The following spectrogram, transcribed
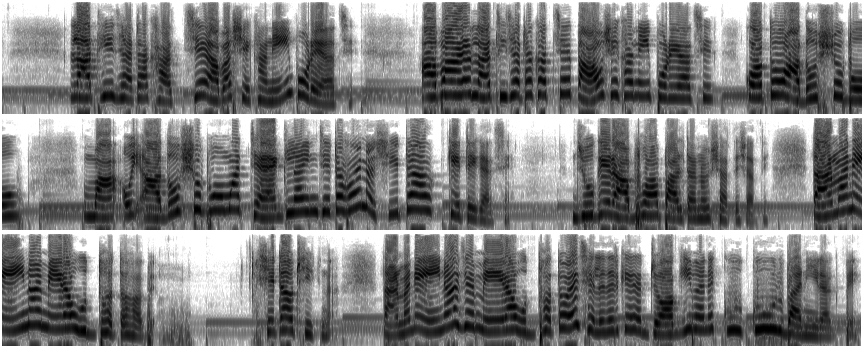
লাথি ঝাঁটা খাচ্ছে, আবার সেখানেই পড়ে আছে। আবার লাঠি ঝাঁটা খাচ্ছে, তাও সেখানেই পড়ে আছে। কত আদর্শ বউ। মা, ওই আদর্শ বৌমার ট্যাগলাইন যেটা হয় না, সেটা কেটে গেছে। যুগের আবহাওয়া পাল্টানোর সাথে সাথে। তার মানে এই নয় মেয়েরা উদ্ধত হবে। সেটাও ঠিক না। তার মানে এই নয় যে মেয়েরা উদ্ধত হয়ে ছেলেদেরকে ডগি মানে কুকুর বানিয়ে রাখবে।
